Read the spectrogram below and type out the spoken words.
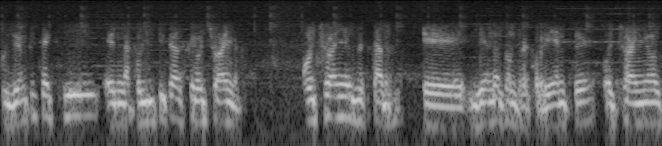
pues, yo empecé aquí en la política hace ocho años. Ocho años de estar eh, yendo contracorriente, ocho años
